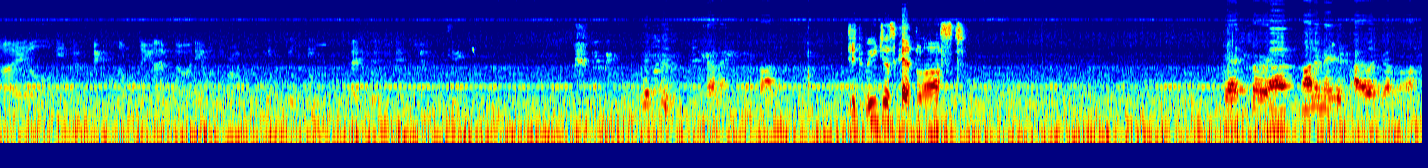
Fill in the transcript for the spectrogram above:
I'll need to fix something, I have no idea what's wrong. This is kind of fun. Did we just get lost? Yes, sir. Uh, um, Automated pilot got lost.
